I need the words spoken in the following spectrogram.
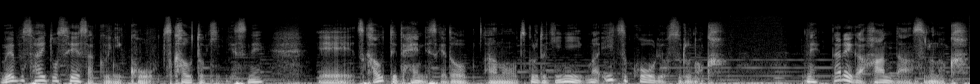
ウェブサイト制作にこう使うときにですね、えー、使うって言ったら変ですけどあの作るときに、まあ、いつ考慮するのか、ね、誰が判断するのか。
